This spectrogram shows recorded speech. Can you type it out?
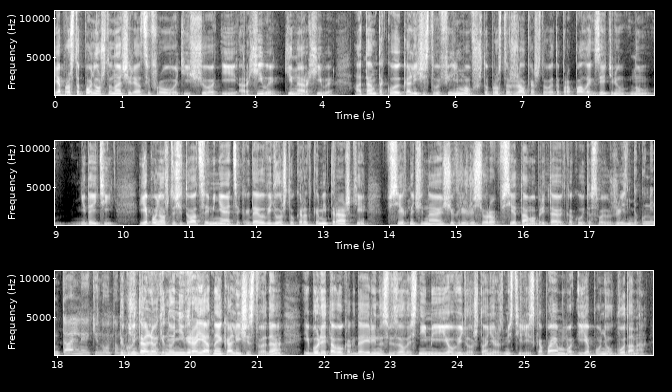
я просто понял, что начали оцифровывать еще и архивы, киноархивы, а там такое количество фильмов, что просто жалко, что это пропало, и к зрителю ну, не дойти. Я понял, что ситуация меняется, когда я увидел, что короткометражки всех начинающих режиссеров, все там обретают какую-то свою жизнь. Документальное кино там Документального кино невероятное количество, да. И более того, когда Ирина связалась с ними, и я увидел, что они разместили ископаемого, и я понял, вот она –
